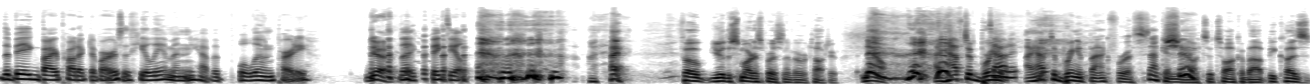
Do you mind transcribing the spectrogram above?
the big byproduct of ours is helium and you have a balloon party Yeah. like big deal So you're the smartest person I've ever talked to. Now I have to bring it, it. I have to bring it back for a second Sure. now to talk about because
